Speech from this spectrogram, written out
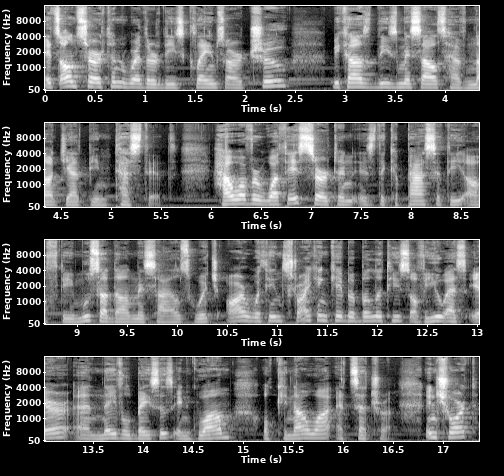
It's uncertain whether these claims are true because these missiles have not yet been tested. However, what is certain is the capacity of the Musudan missiles, which are within striking capabilities of US air and naval bases in Guam, Okinawa, etc. In short,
